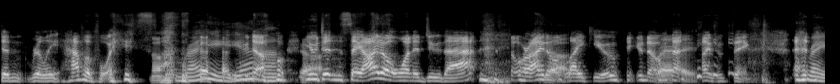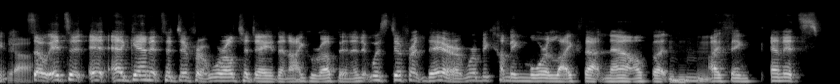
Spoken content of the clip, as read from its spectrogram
didn't really have a voice. No. right. Yeah. you know, yeah. you didn't say, I don't want to do that, or I don't like you, you know, right. that kind of thing. And right. Yeah. So it's a, it, again, it's a different world today than I grew up in. And it was different there. We're becoming more like that now. But mm-hmm. I think, and it's,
